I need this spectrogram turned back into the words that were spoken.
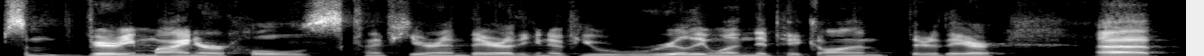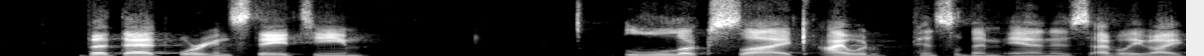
some very minor holes kind of here and there. That, you know, if you really want to nitpick on them, they're there. Uh, but that Oregon State team looks like I would pencil them in as I believe I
